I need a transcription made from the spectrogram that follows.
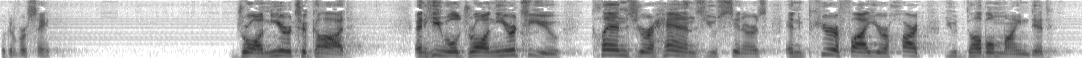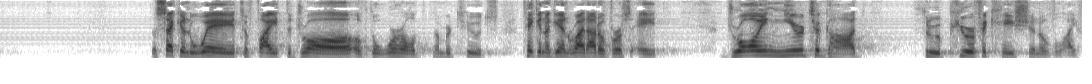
Look at verse 8. Draw near to God, and he will draw near to you. Cleanse your hands, you sinners, and purify your heart, you double minded. The second way to fight the draw of the world, number two, it's taken again right out of verse 8. Drawing near to God through purification of life.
